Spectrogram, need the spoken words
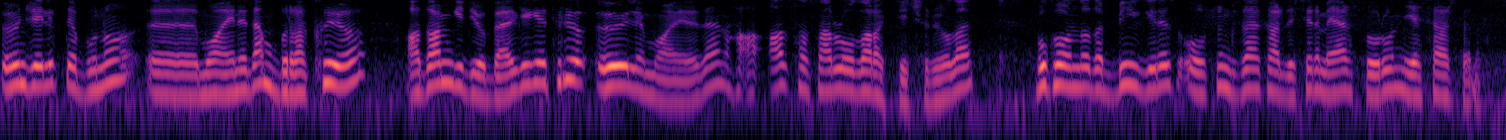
öncelikle bunu e, muayeneden bırakıyor. Adam gidiyor belge getiriyor öyle muayeneden ha- az hasarlı olarak geçiriyorlar. Bu konuda da bilginiz olsun güzel kardeşlerim eğer sorun yaşarsanız.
